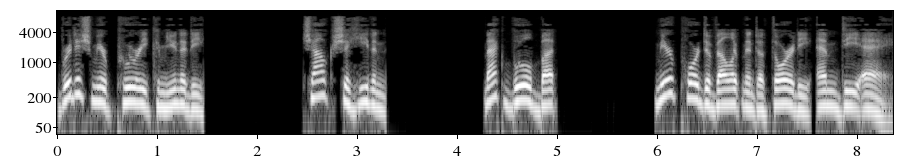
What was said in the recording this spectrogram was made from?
British Mirpuri Community. Chowk Shahidan Makbul Butt Mirpur Development Authority MDA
